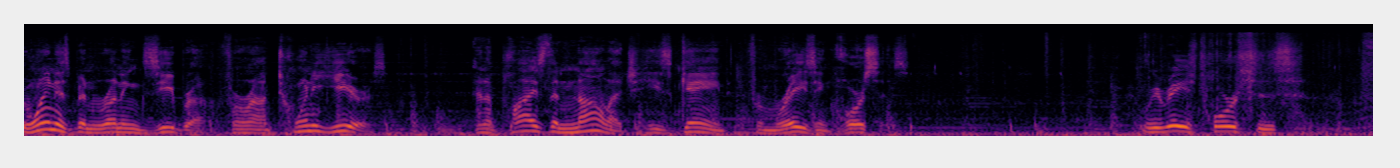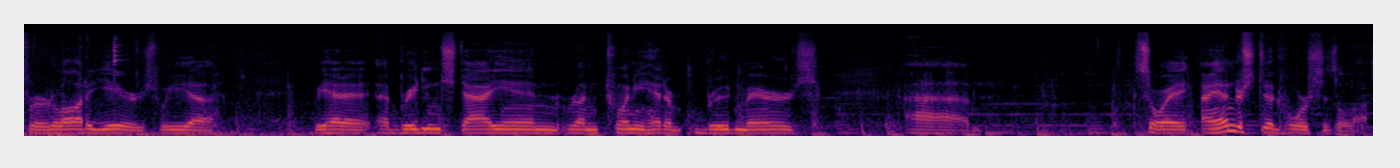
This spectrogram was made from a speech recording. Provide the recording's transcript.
Dwayne has been running zebra for around 20 years and applies the knowledge he's gained from raising horses. We raised horses for a lot of years. We uh, we had a, a breeding stallion, run 20 head of brood mares. Uh, so I, I understood horses a lot.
